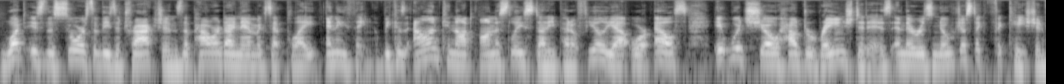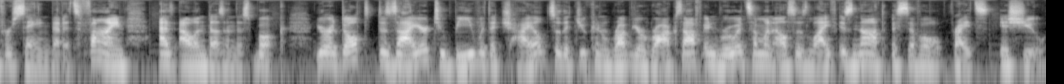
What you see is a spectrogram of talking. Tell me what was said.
What is the source of these attractions, the power dynamics at play, anything? Because Allyn cannot honestly study pedophilia, or else it would show how deranged it is, and there is no justification for saying that it's fine, as Allyn does in this book. Your adult desire to be with a child so that you can rub your rocks off and ruin someone else's life is not a civil rights issue.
